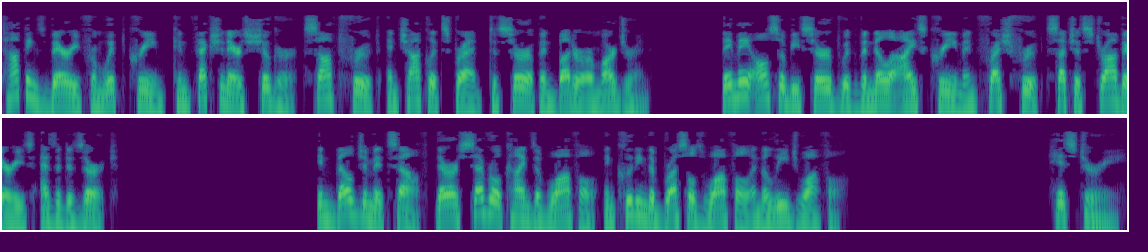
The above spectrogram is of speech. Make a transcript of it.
Toppings vary from whipped cream, confectioner's sugar, soft fruit, and chocolate spread, to syrup and butter or margarine. They may also be served with vanilla ice cream and fresh fruit, such as strawberries, as a dessert. In Belgium itself, there are several kinds of waffle, including the Brussels waffle and the Liege waffle. History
